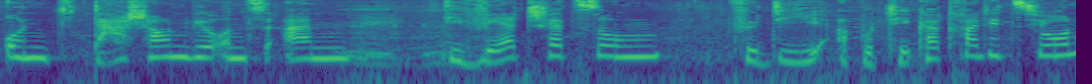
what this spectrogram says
Und da schauen wir uns an die Wertschätzung für die Apothekertradition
